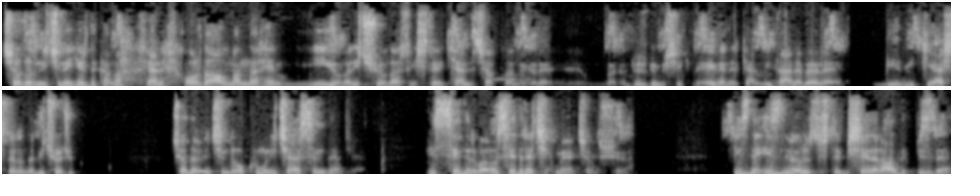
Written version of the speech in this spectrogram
Çadırın içine girdik ama yani orada Almanlar hem yiyorlar, içiyorlar. işte kendi çaplarına göre e, böyle düzgün bir şekilde eğlenirken bir tane böyle bir iki yaşlarında bir çocuk Çadırın içinde, o kumun içerisinde bir sedir var. O sedire çıkmaya çalışıyor. Biz de izliyoruz işte bir şeyler aldık biz de.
